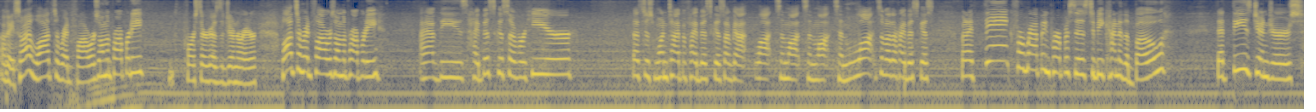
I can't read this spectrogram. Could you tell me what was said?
Okay, so I have lots of red flowers on the property. Of course, there goes the generator. Lots of red flowers on the property. I have these hibiscus over here. That's just one type of hibiscus. I've got lots and lots and lots and lots of other hibiscus. But I think for wrapping purposes to be kind of the bow, that these gingers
